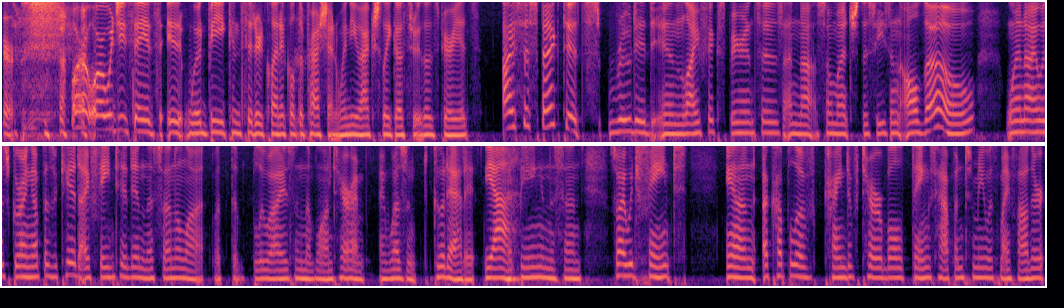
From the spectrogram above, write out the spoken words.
or or would you say it's it would be considered clinical depression when you actually go through those periods? I suspect it's rooted in life experiences and not so much the season. Although, when I was growing up as a kid, I fainted in the sun a lot with the blue eyes and the blonde hair. I'm, I wasn't good at it, yeah. at being in the sun. So I would faint. And a couple of kind of terrible things happened to me with my father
